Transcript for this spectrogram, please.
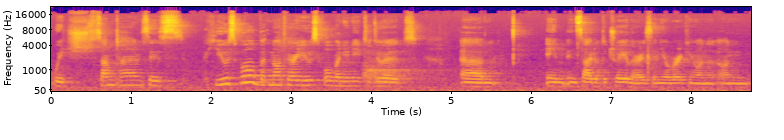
which sometimes is useful, but not very useful when you need to do it um, in inside of the trailers and you're working on on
